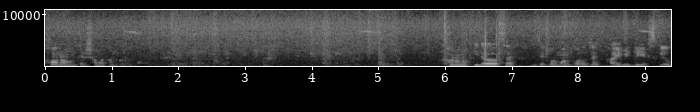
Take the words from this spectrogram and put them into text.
খ অঙ্কের সমাধান করব। খ নম্বর কি দেওয়া আছে? যে প্রমাণ করো যে five into X cube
